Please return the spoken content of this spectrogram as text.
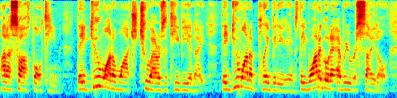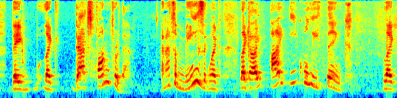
on a softball team. They do want to watch two hours of TV a night. They do want to play video games. They want to go to every recital. They like that's fun for them and that's amazing. Like, like I, I equally think, like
